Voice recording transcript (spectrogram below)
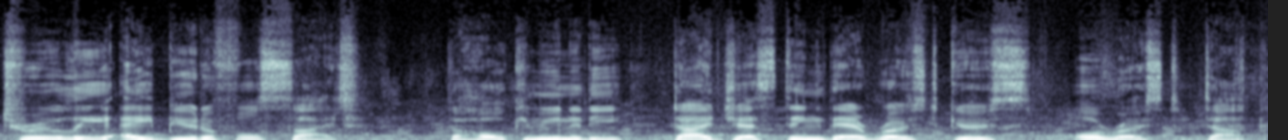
Truly a beautiful sight. The whole community digesting their roast goose or roast duck.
